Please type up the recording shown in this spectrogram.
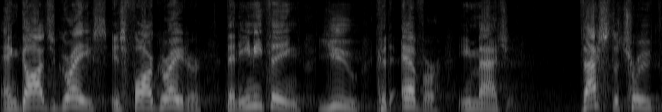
And God's grace is far greater than anything you could ever imagine. That's the truth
